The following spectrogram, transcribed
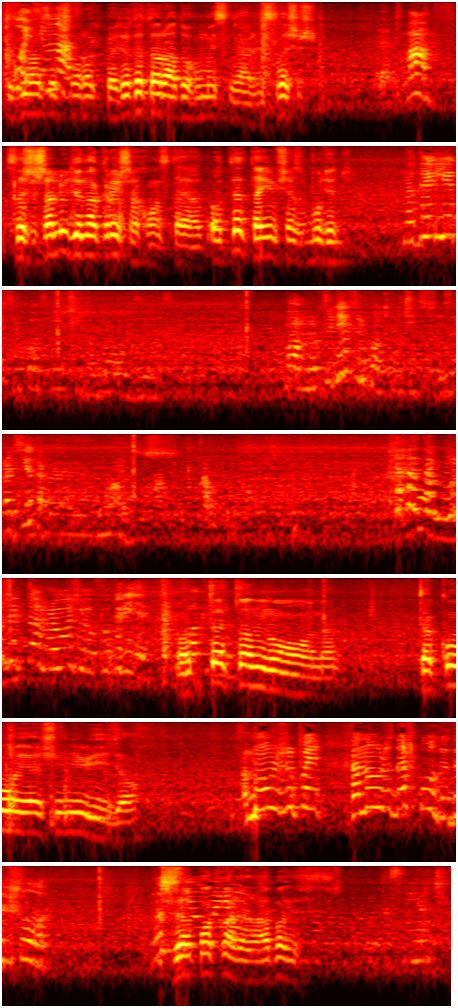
15.45. Вот это радугу мы сняли, слышишь? Мам, Слышишь, а люди на крышах вон стоят. Вот это им сейчас будет. надо электрику отключить. Мам, ну электрику отключить из розеток. Там мужик тоже вышел, смотри. Вот это номер. Такого я еще не видел. Оно уже, по... оно уже до школы дошло. Ну апокалипсис,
